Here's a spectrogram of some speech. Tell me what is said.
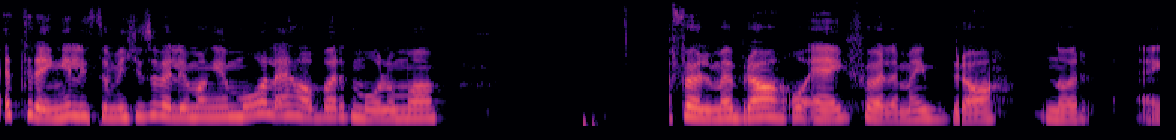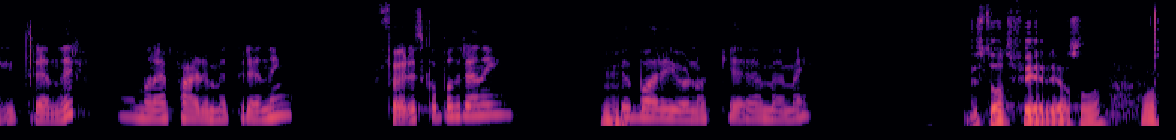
Jeg trenger liksom ikke så veldig mange mål. Jeg har bare et mål om å føle meg bra. Og jeg føler meg bra når jeg trener, og når jeg er ferdig med trening. Før jeg skal på trening. Mm. Det bare gjør noe med meg. Hvis du har hatt ferie og sånn, da, hva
